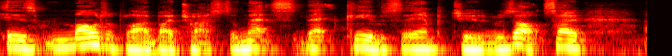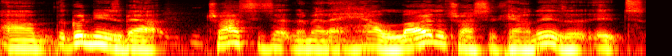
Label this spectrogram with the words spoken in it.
is multiplied by trust, and that's that gives the amplitude of results. So um, the good news about trust is that no matter how low the trust account is, it's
